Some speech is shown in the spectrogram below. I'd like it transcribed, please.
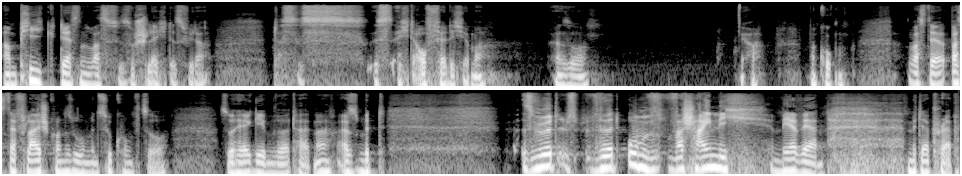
am Peak dessen, was so schlecht ist wieder. Das ist, ist echt auffällig immer. Also, ja. Mal gucken, was der, was der Fleischkonsum in Zukunft so, so hergeben wird halt, ne? Also mit, es wird, wird um wahrscheinlich mehr werden mit der Prep.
